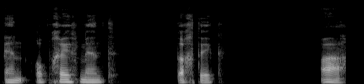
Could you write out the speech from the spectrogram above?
En op een gegeven moment dacht ik, ah,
